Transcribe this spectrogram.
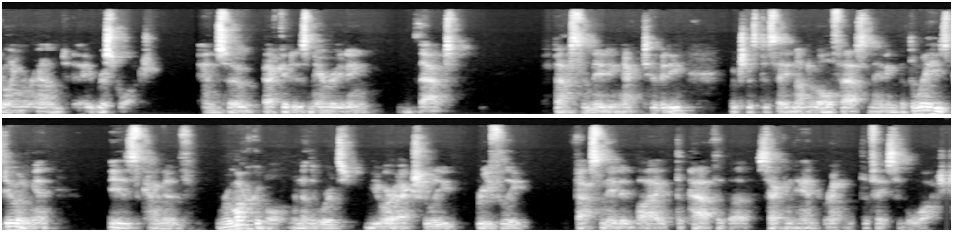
going around a wristwatch. And so Beckett is narrating that fascinating activity, which is to say, not at all fascinating, but the way he's doing it is kind of remarkable. In other words, you are actually briefly fascinated by the path of a hand around the face of a watch.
